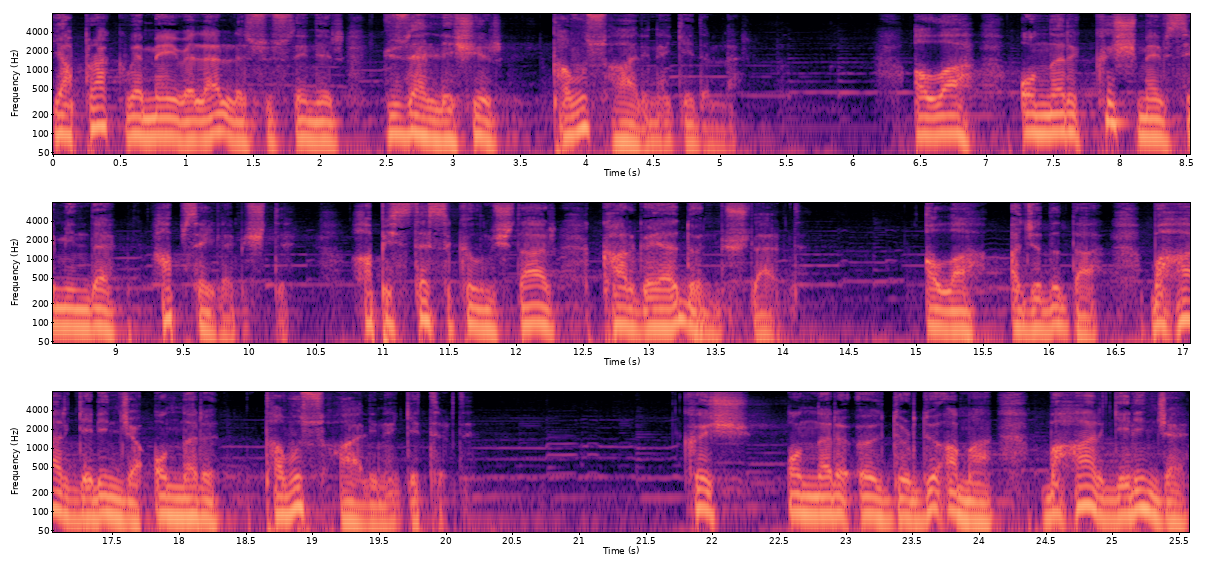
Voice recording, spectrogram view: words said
yaprak ve meyvelerle süslenir, güzelleşir, tavus haline gelirler. Allah onları kış mevsiminde hapseylemişti. Hapiste sıkılmışlar, kargaya dönmüşlerdi. Allah acıdı da bahar gelince onları tavus haline getirdi. Kış onları öldürdü ama bahar gelince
